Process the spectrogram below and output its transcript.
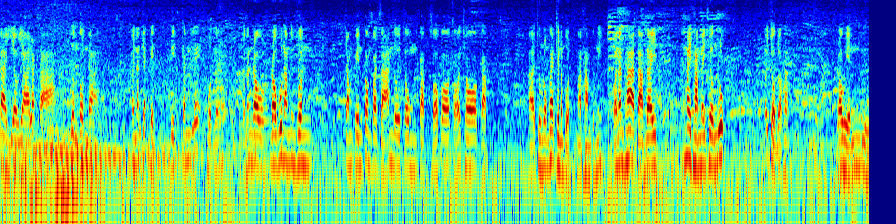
ได้เยียวยารักษาเบื้องต้นได้เพราะนั้นจะติดติดกันเละหมดเลยครับเพราะนั้นเราเราผู้นำชุมชนจำเป็นต้องประสานโดยตรงกับสปสช กับชมรมแพทย์ชนบทมาทำตรงนี้ เพราะนั้นถ้าตราบใดไม่ทำในเชิงลุก ไม่จบแล้วครับ เราเห็นอยู่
